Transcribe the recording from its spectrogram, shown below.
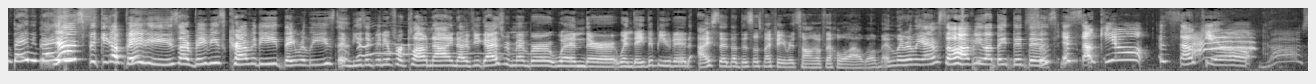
of baby baby, Yes, speaking of babies, our babies Cravity, they released a music video for Cloud Nine. Now, if you guys remember when they're when they debuted, I said that this was my favorite song of the whole album, and literally, I'm so happy that they did this. it's so cute. It's so cute. yes.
